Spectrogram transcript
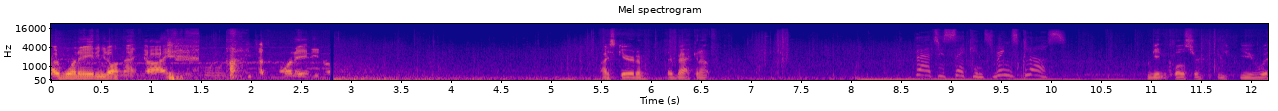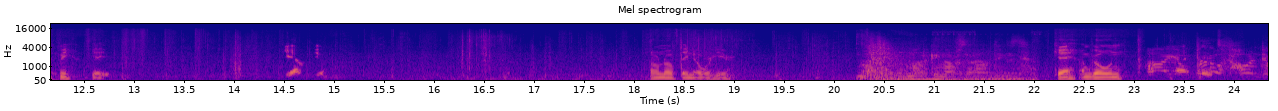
I 180'd on that guy. I just 180'd. I scared him. They're backing up. 30 seconds. Rings close. I'm getting closer. You, you with me? Yeah. you- Yeah. I'm you. I don't know if they know we're here. Marking our surroundings. Okay, I'm going. I am Bruce Hunter.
